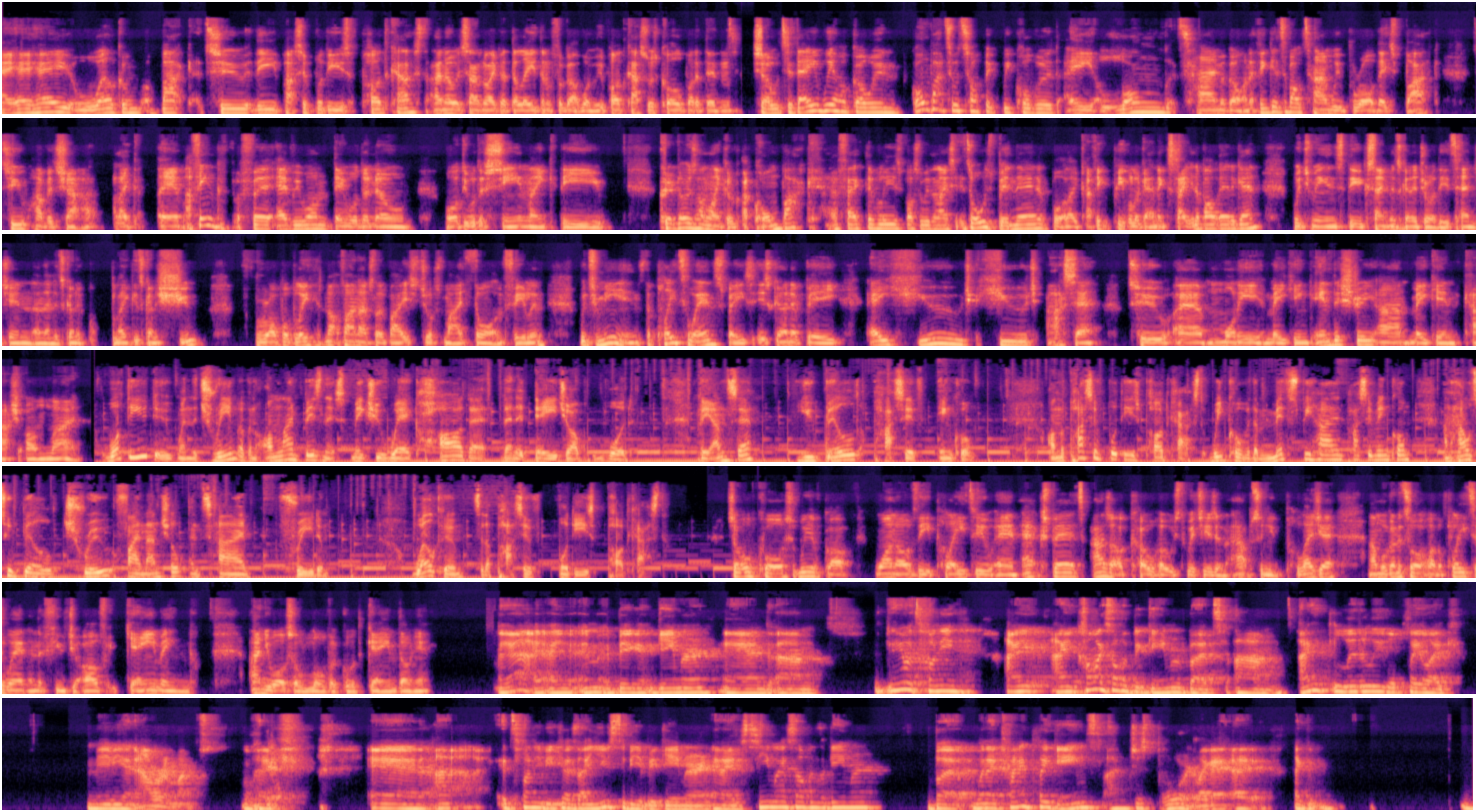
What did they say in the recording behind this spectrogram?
Hey, hey, hey, welcome back to the Passive Buddies podcast. I know it sounded like I delayed and forgot what my podcast was called, but it didn't. So today we are going going back to a topic we covered a long time ago, and I think it's about time we brought this back to have a chat. Like, um, I think for everyone, they would have known or they would have seen like the crypto's on like a, a, comeback effectively is possibly the nice it's always been there but like i think people are getting excited about it again which means the excitement's going to draw the attention and then it's going to like it's going to shoot probably not financial advice just my thought and feeling which means the play to earn space is going to be a huge huge asset to uh, money making industry and making cash online. What do you do when the dream of an online business makes you work harder than a day job would? The answer you build passive income on the Passive Buddies podcast, we cover the myths behind passive income and how to build true financial and time freedom. Welcome to the Passive Buddies podcast. So, of course, we have got one of the play to earn experts as our co host, which is an absolute pleasure. And we're going to talk about the play to earn and the future of gaming. And you also love a good game, don't you? Yeah, I, I am a big gamer. And um, you know what's funny? I I call myself a big gamer, but um, I literally will play like maybe an hour a month. Like, and I, it's funny because I used to be a big gamer, and I see myself as a gamer. But when I try and play games, I'm just bored. Like I, I like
